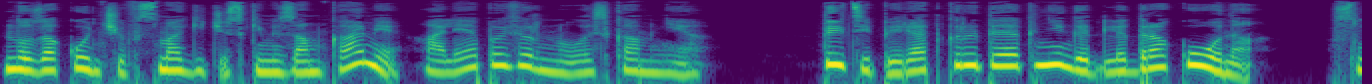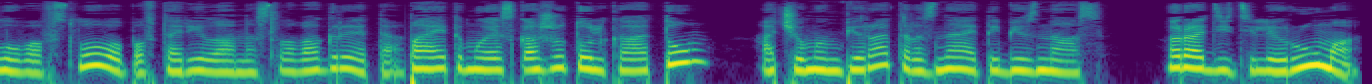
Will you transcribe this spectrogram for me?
Но, закончив с магическими замками, Алия повернулась ко мне. «Ты теперь открытая книга для дракона!» Слово в слово повторила она слова Грета. «Поэтому я скажу только о том, о чем император знает и без нас. Родители Рума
